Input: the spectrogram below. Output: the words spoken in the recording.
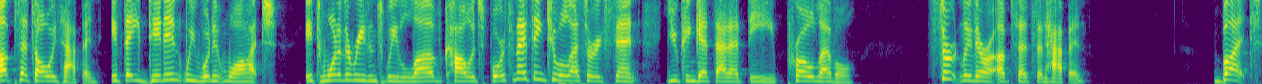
upsets always happen. If they didn't, we wouldn't watch. It's one of the reasons we love college sports. And I think to a lesser extent, you can get that at the pro level. Certainly, there are upsets that happen. But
